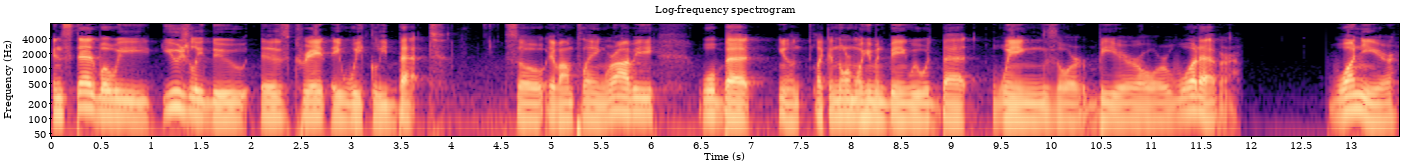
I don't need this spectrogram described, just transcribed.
Instead, what we usually do is create a weekly bet. So if I'm playing Robbie, we'll bet, you know, like a normal human being, we would bet wings or beer or whatever. One year,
